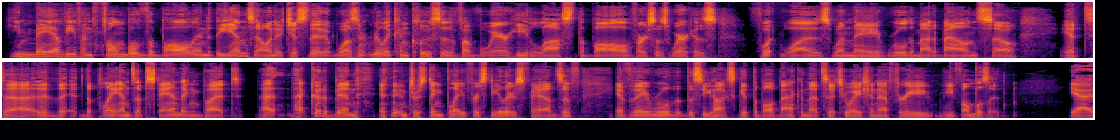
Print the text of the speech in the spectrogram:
he may have even fumbled the ball into the end zone. It's just that it wasn't really conclusive of where he lost the ball versus where his foot was when they ruled him out of bounds. So it uh, the the play ends up standing, but that that could have been an interesting play for Steelers fans if if they rule that the Seahawks get the ball back in that situation after he he fumbles it. Yeah,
